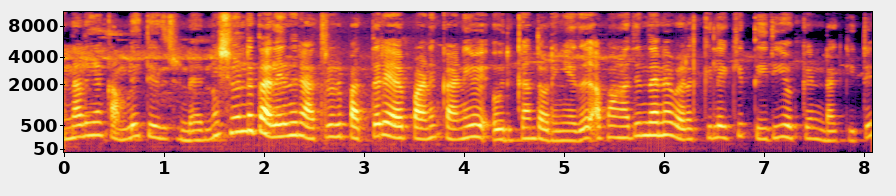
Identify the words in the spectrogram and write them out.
എന്നാലും ഞാൻ കംപ്ലീറ്റ് ചെയ്തിട്ടുണ്ടായിരുന്നു. വിഷുവിന്റെ തലേന്ന് രാത്രി ഒരു പത്തര ആയപ്പോഴാണ് കണി ഒരുക്കാൻ തുടങ്ങിയത്. അപ്പോൾ ആദ്യം തന്നെ വിളക്കിലേക്ക് തിരിയൊക്കെ ഉണ്ടാക്കിയിട്ട്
